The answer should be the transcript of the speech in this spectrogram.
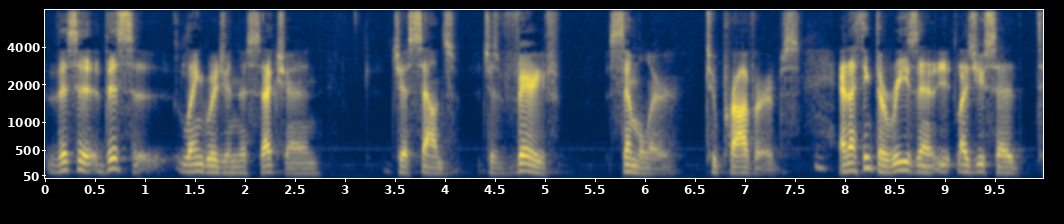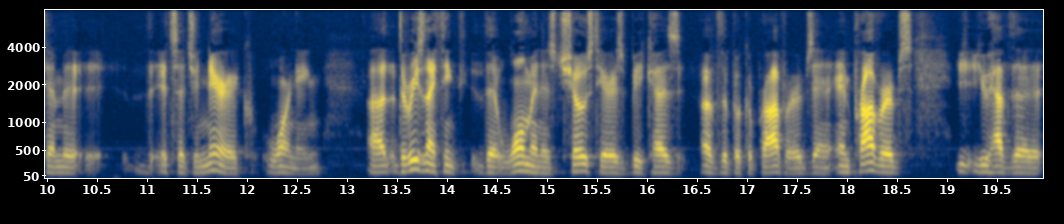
this is this language in this section just sounds just very similar to Proverbs, mm-hmm. and I think the reason, as you said, Tim, it, it's a generic warning. Uh, the reason I think that woman is chosen here is because of the book of Proverbs, and in Proverbs, you, you have the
